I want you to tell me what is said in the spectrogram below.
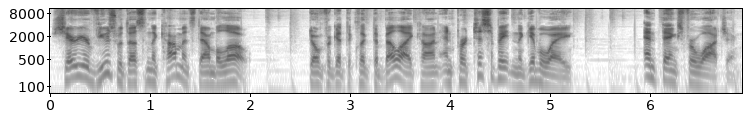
Share your views with us in the comments down below. Don't forget to click the bell icon and participate in the giveaway. And thanks for watching.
